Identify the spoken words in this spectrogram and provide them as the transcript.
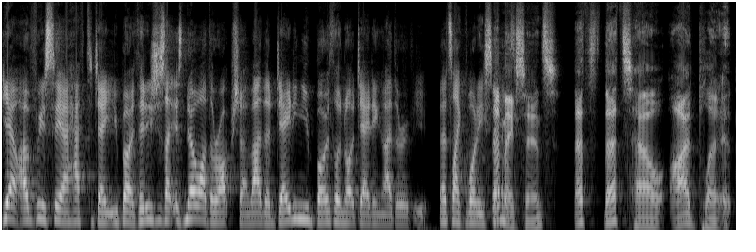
yeah, obviously I have to date you both. And he's just like, there's no other option. I'm either dating you both or not dating either of you. That's like what he says. That makes sense. That's that's how I'd play it.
